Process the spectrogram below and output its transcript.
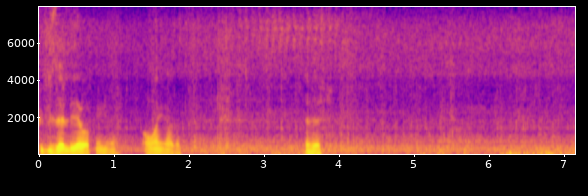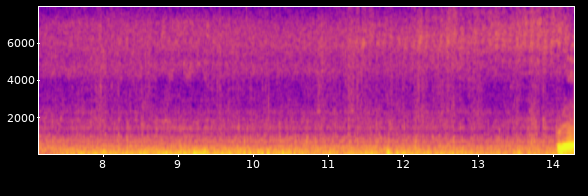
Şu güzelliğe bakın ya. Aman yarabbim. Evet. Buraya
